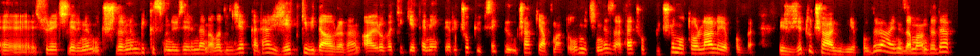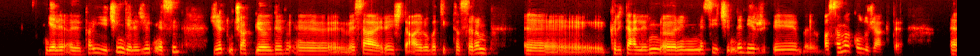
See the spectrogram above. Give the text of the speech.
e, süreçlerinin, uçuşlarının bir kısmını üzerinden alabilecek kadar jet gibi davranan, aerobatik yetenekleri çok yüksek bir uçak yapmakta. Onun için de zaten çok güçlü motorlarla yapıldı. Bir jet uçağı gibi yapıldı ve aynı zamanda da gele, e, TAI için gelecek nesil jet uçak gövde e, vesaire işte aerobatik tasarım e, kriterlerinin öğrenilmesi için de bir e, basamak olacaktı. E,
